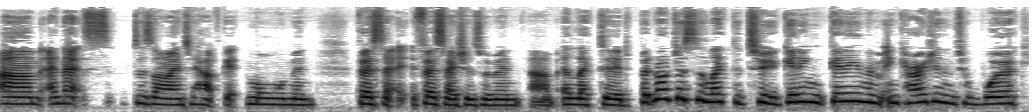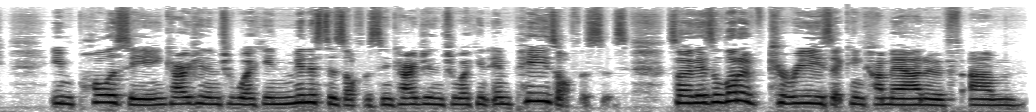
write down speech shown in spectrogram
Um, and that's designed to help get more women, First, First Nations women, um, elected, but not just elected too, getting, getting them, encouraging them to work in policy, encouraging them to work in ministers' office, encouraging them to work in MPs' offices. So there's a lot of careers that can come out of um,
